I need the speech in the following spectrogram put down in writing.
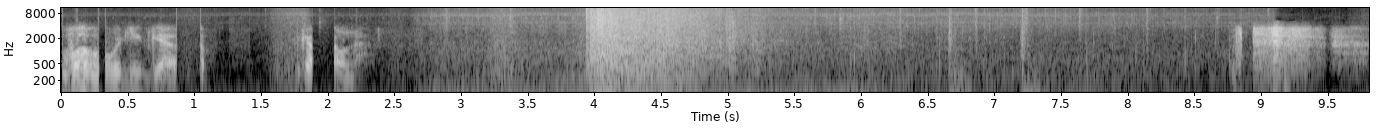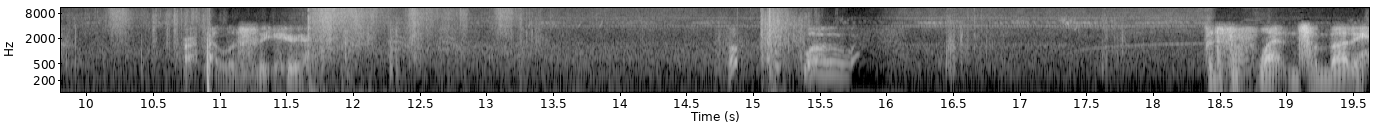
Whoa, where'd you go? Gone. Alright, let's see here. Whoa. I just flattened somebody.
